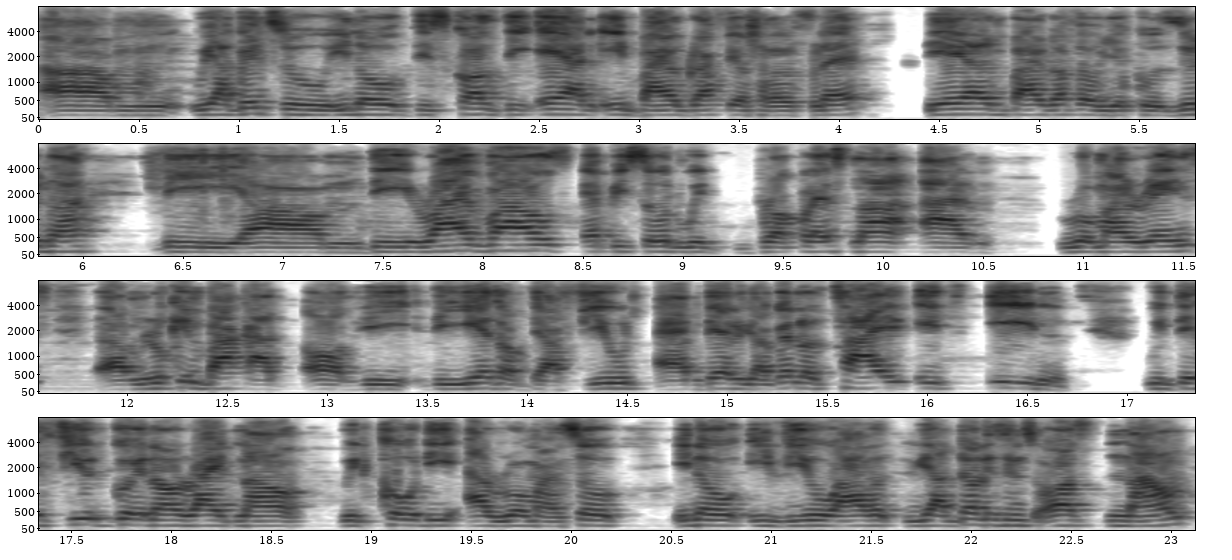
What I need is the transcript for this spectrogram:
Um, we are going to, you know, discuss the A and E biography of Charlotte Flair, the A and biography of Yokozuna, the um, the rivals episode with Brock Lesnar and Roman Reigns, um, looking back at uh, the, the years of their feud, and then we are going to tie it in with the feud going on right now with Cody and Roman. So, you know, if you are you are done listening to us now,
